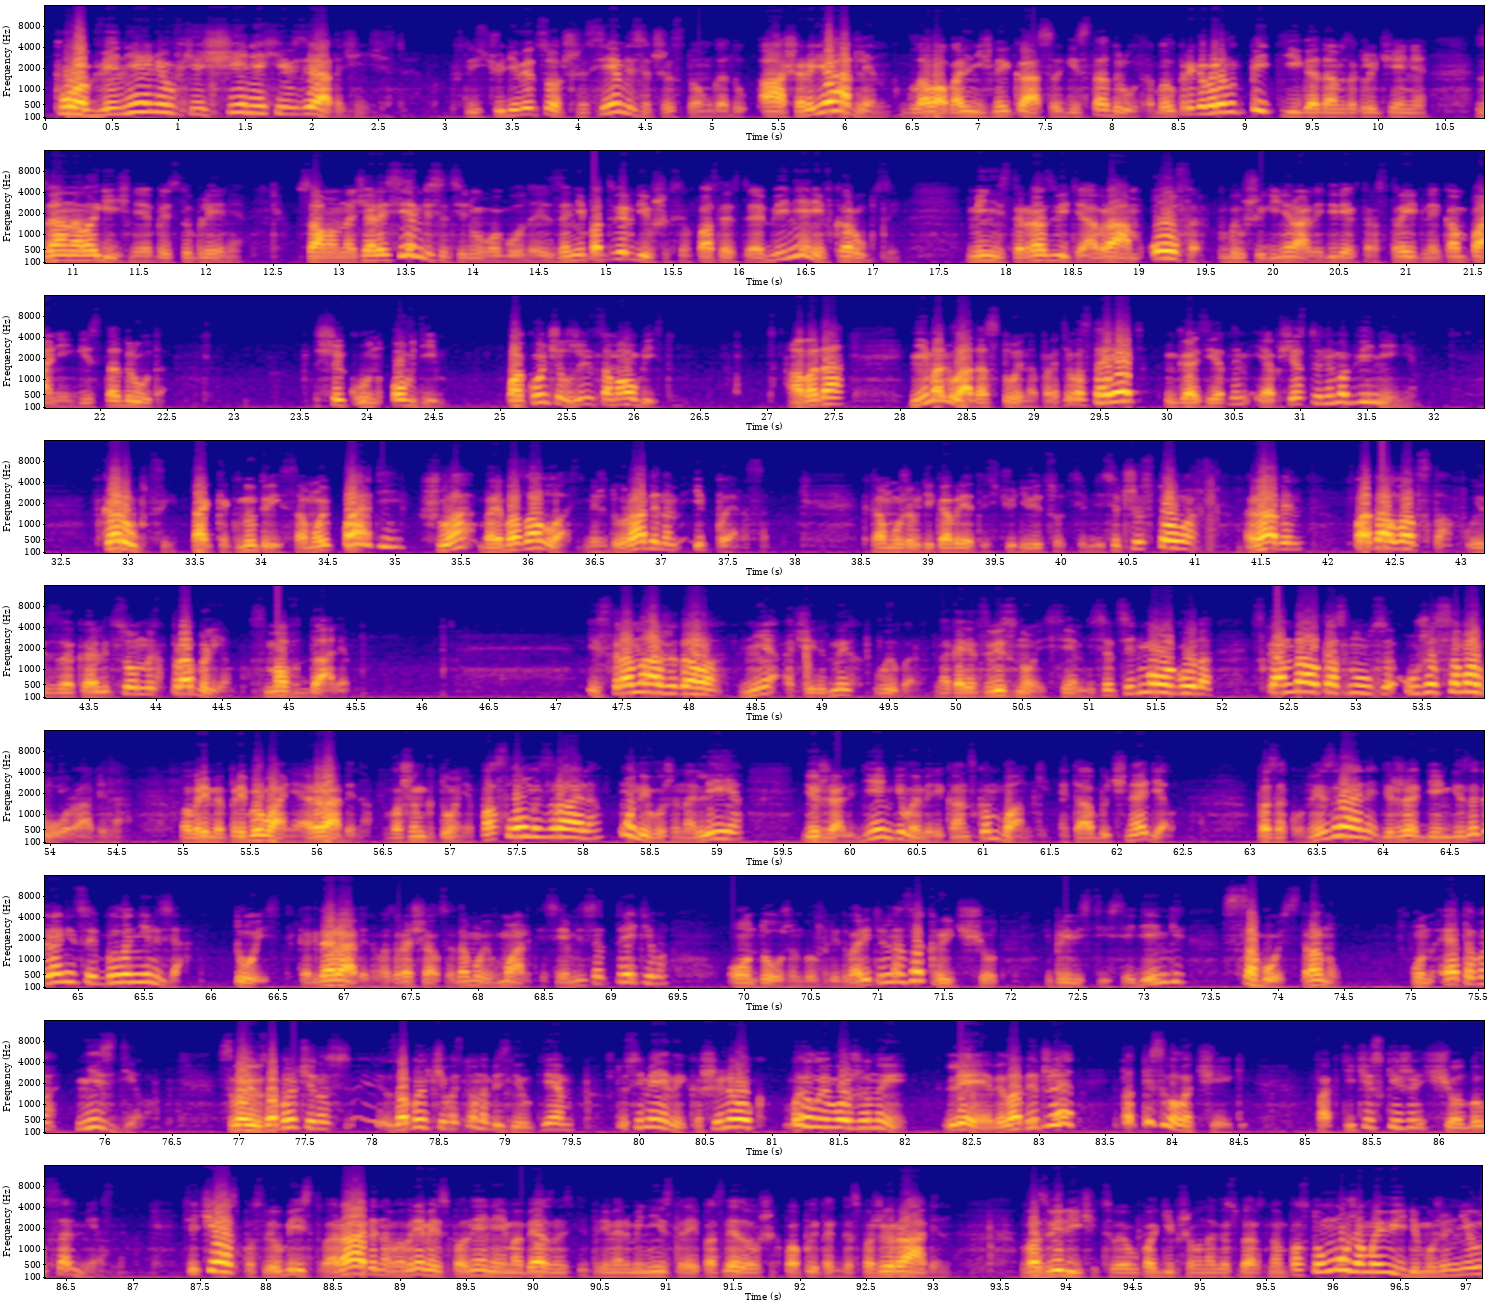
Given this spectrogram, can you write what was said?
по обвинению в хищениях и взяточничестве. В 1976 году Ашер Ядлин, глава больничной кассы Гистадрута, был приговорен к 5 годам заключения за аналогичные преступления. В самом начале 1977 года из-за неподтвердившихся впоследствии обвинений в коррупции министр развития Авраам Офер, бывший генеральный директор строительной компании Гистадрута Шикун Овдим, покончил жизнь самоубийством. А вода не могла достойно противостоять газетным и общественным обвинениям в коррупции, так как внутри самой партии шла борьба за власть между Рабином и Пересом. К тому же в декабре 1976 Рабин подал в отставку из-за коалиционных проблем с Мавдалем. И страна ожидала не очередных выборов. Наконец, весной 1977 года скандал коснулся уже самого Рабина. Во время пребывания Рабина в Вашингтоне послом Израиля, он и его жена Лея держали деньги в американском банке. Это обычное дело. По закону Израиля держать деньги за границей было нельзя. То есть, когда Рабин возвращался домой в марте 73-го, он должен был предварительно закрыть счет и привезти все деньги с собой в страну. Он этого не сделал. Свою забывчивость, забывчивость он объяснил тем, что семейный кошелек был его жены. Лея вела бюджет и подписывала чеки. Фактически же счет был совместным. Сейчас, после убийства Рабина, во время исполнения им обязанностей премьер-министра и последовавших попыток госпожи Рабин возвеличить своего погибшего на государственном посту мужа, мы видим уже не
